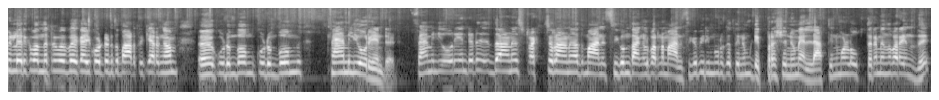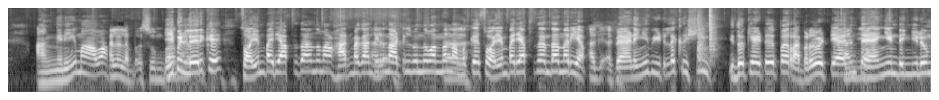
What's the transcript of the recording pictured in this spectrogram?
പിള്ളേർക്ക് വന്നിട്ട് കൈക്കോട്ടെടുത്ത് പാടത്തേക്ക് ഇറങ്ങാം. കുടുംബം കുടുംബം ഫാമിലി ഓറിയന്റഡ് ഫാമിലി ഓറിയന്റഡ് ഇതാണ് സ്ട്രക്ചറാണ് അത് മാനസികവും താങ്കൾ പറഞ്ഞ മാനസിക പിരിമുറുക്കത്തിനും ഡിപ്രഷനും എല്ലാത്തിനുമുള്ള ഉത്തരം എന്ന് പറയുന്നത് അങ്ങനെയും ആവാം. അല്ലല്ല സുംബ ഈ പിള്ളേർക്ക് സ്വയം പര്യാപ്തത എന്ന് മഹാത്മാഗാന്ധിയുടെ നാട്ടിൽ നിന്ന് വന്ന നമുക്ക് സ്വയം പര്യാപ്തത എന്താണെന്നറിയാം. വേണമെങ്കിൽ വീട്ടിലെ കൃഷിയും ഇതൊക്കെ ആയിട്ട് ഇപ്പൊ റബ്ബർ വെട്ടിയാലും തേങ്ങ ഉണ്ടെങ്കിലും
